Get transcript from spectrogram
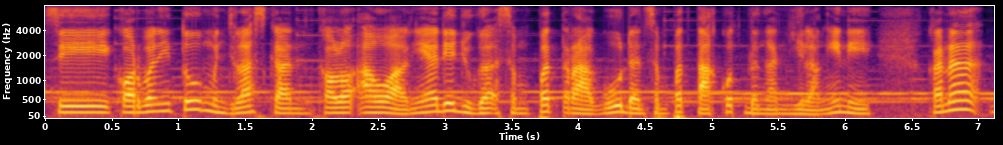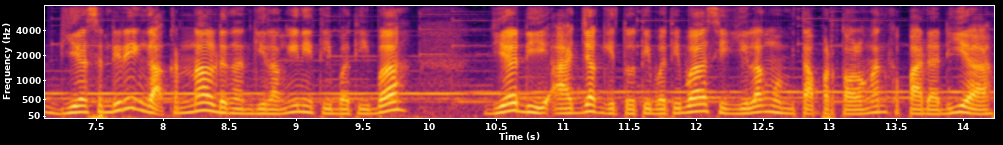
si korban itu menjelaskan kalau awalnya dia juga sempat ragu dan sempat takut dengan Gilang ini. Karena dia sendiri nggak kenal dengan Gilang ini tiba-tiba dia diajak gitu tiba-tiba si Gilang meminta pertolongan kepada dia.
